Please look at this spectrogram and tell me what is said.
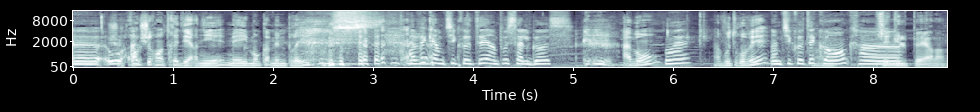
Euh, je crois que je suis rentré dernier, mais ils m'ont quand même pris. avec un petit côté un peu sale gosse. ah bon? Ouais, Ah, Vous trouvez? Un petit côté cancre. un- J'ai dû le perdre.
